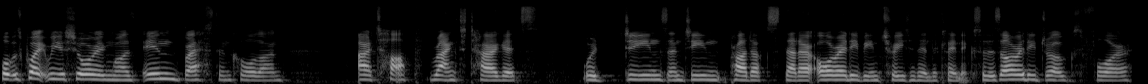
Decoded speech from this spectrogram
what was quite reassuring was in breast and colon, our top ranked targets were genes and gene products that are already being treated in the clinic. So there's already drugs for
